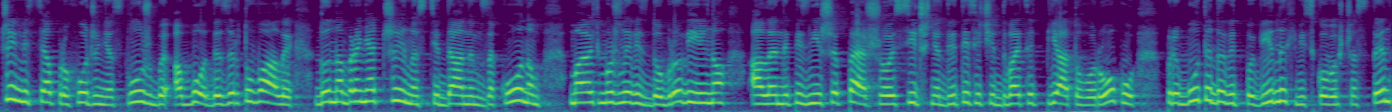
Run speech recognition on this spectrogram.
чи місця проходження служби або дезертували до набрання чинності даним законом, мають можливість добровільно, але не пізніше 1 січня 2025 року прибути до відповідних військових частин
